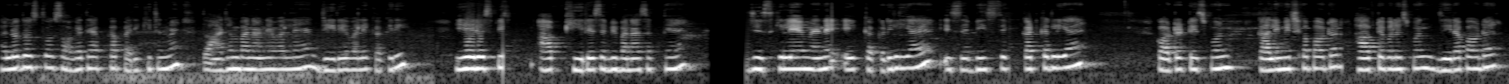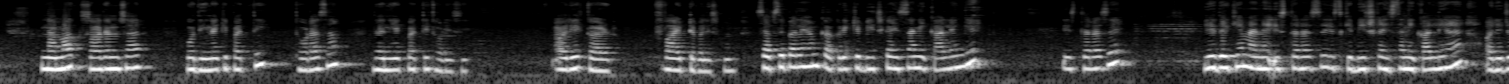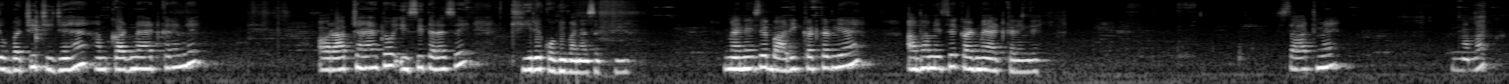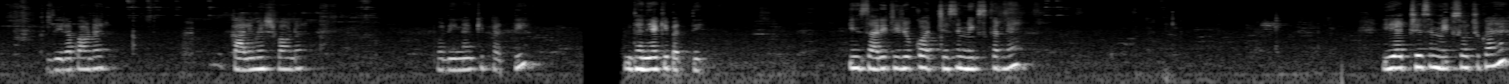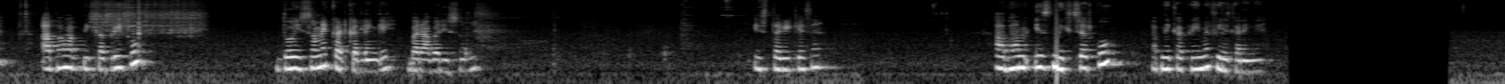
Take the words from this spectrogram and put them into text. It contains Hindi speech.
हेलो दोस्तों, स्वागत है आपका परी किचन में। तो आज हम बनाने वाले हैं जीरे वाली ककड़ी। ये रेसिपी आप खीरे से भी बना सकते हैं, जिसके लिए मैंने एक ककड़ी लिया है। इसे बीच से कट कर लिया है। क्वार्टर टी स्पून काली मिर्च का पाउडर हाफ़ टेबल स्पून ज़ीरा पाउडर नमक स्वाद अनुसार, पुदीना की पत्ती थोड़ा सा धनिया की पत्ती थोड़ी सी और ये कर्ड फाइव टेबल स्पून सबसे पहले हम ककड़ी के बीच का हिस्सा निकालेंगे इस तरह से ये देखिए, मैंने इस तरह से इसके बीच का हिस्सा निकाल लिया है और ये जो बची चीज़ें हैं, हम कर्ड में ऐड करेंगे। और आप चाहें तो इसी तरह से खीरे को भी बना सकते हैं। मैंने इसे बारीक कट कर लिया है। अब हम इसे कर्ड में ऐड करेंगे। साथ में नमक, ज़ीरा पाउडर, काली मिर्च पाउडर, पुदीना की पत्ती, धनिया की पत्ती। इन सारी चीज़ों को अच्छे से मिक्स कर लें। ये अच्छे से मिक्स हो चुका है। अब हम अपनी ककड़ी को दो हिस्सों में कट कर लेंगे, बराबर हिस्सों में। इस तरीके से। अब हम इस मिक्सचर को अपनी ककड़ी में फिल करेंगे।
